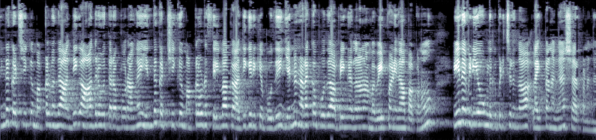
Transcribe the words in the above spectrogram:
எந்த கட்சிக்கு மக்கள் வந்து அதிக ஆதரவு தர போறாங்க? எந்த கட்சிக்கு மக்களோட செல்வாக்கு அதிகரிக்க போகுது? என்ன நடக்க போகுது அப்படிங்கறதெல்லாம் நம்ம வெயிட் பண்ணி தான் பார்க்கணும். இந்த வீடியோ உங்களுக்கு பிடிச்சிருந்தா லைக் பண்ணுங்க ஷேர் பண்ணுங்க.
